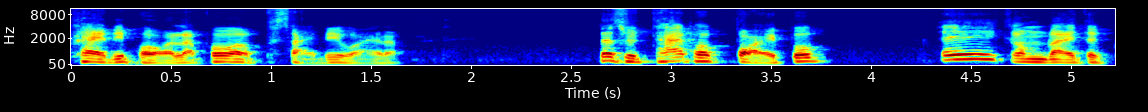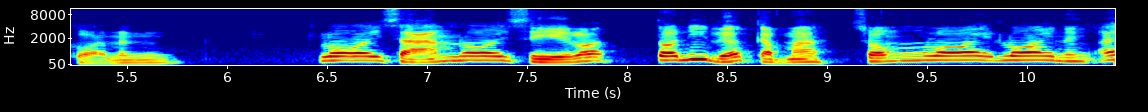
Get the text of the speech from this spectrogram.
แค่นี้พอละเพราะว่าใส่ไม่ไหวแล้วแล้วสุดท้ายพอปล่อยปุ๊บเอ๊ะกำไรแต่ก่อนมันร้อยสามร้อยสี่ร้อยตอนนี้เหลือกลับมาสองร้อยร้อยหนึ่งไอ้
